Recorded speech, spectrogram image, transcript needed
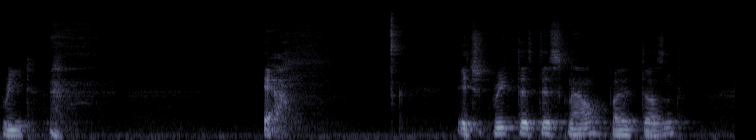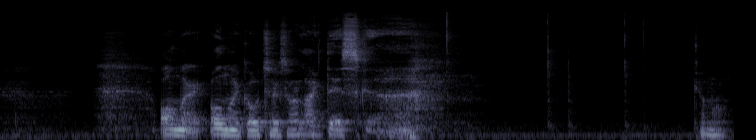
read. yeah. It should read this disk now, but it doesn't. All my all my Goteks are like this. Uh, come on.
